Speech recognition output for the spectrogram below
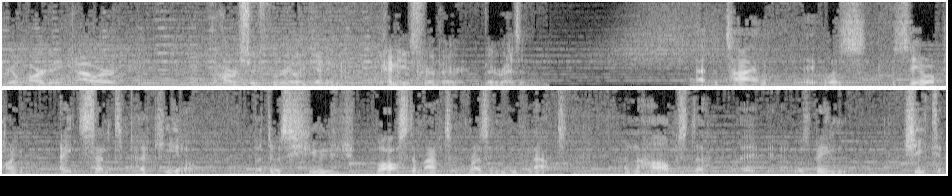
real bargaining power. The harvesters were really getting pennies for their, their resin. At the time, it was 0.8 cents per kilo, but there was huge, vast amount of resin moving out. And the harvester it, it was being cheated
